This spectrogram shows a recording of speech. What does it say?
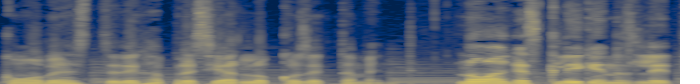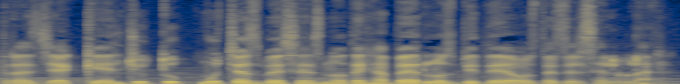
Como ves, te deja apreciarlo correctamente. No hagas clic en las letras ya que el YouTube muchas veces no deja ver los videos desde el celular.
